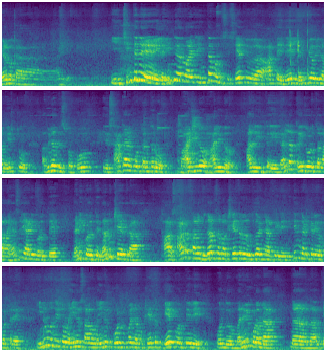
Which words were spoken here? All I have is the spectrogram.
ಹೇಳಬೇಕಾಗಿದೆ ಈ ಚಿಂತನೆ ಇಲ್ಲ. ಹಿಂದೆ ಆದರೆ ಇಂಥ ಒಂದು ಸೇತುವೆ ಆಗ್ತಾ ಇದೆ. ಎಂ ಪಿ ಅವ್ರಿಗೆ ನಾವು ಎಷ್ಟು ಅಭಿನಂದಿಸ್ಬೇಕು? ಇದಕ್ಕೆ ಸಹಕಾರ ಕೊಟ್ಟಂಥವ್ರು ಮಾಜಿನೋ ಹಾಲಿನೋ, ಆದರೆ ಇದು ಇದೆಲ್ಲ ಕೈ ಜೋಡುತ್ತಲ್ಲ, ಆ ಹೆಸರು ಯಾರಿಗೆ ಬರುತ್ತೆ? ನನಗೆ ಬರುತ್ತೆ, ನನ್ನ ಕ್ಷೇತ್ರ. ಆ ಸಾಗರ ತಾಲೂಕು ವಿಧಾನಸಭಾ ಕ್ಷೇತ್ರದ ಉದ್ಘಾಟನೆ ಆಗ್ತಿದೆ ನಿತಿನ್ ಗಡ್ಕರಿ ಅವರು ಬರ್ತಾರೆ. ಇನ್ನೂ ಒಂದಿಷ್ಟು ಒಂದು ಐನೂರು ಸಾವಿರ, ಒಂದು ಐನೂರು ಕೋಟಿ ರೂಪಾಯಿ ನಮ್ಮ ಕ್ಷೇತ್ರಕ್ಕೆ ಬೇಕು ಅಂತೇಳಿ ಒಂದು ಮನವಿ ಕೊಡೋಣ ಅಂತ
